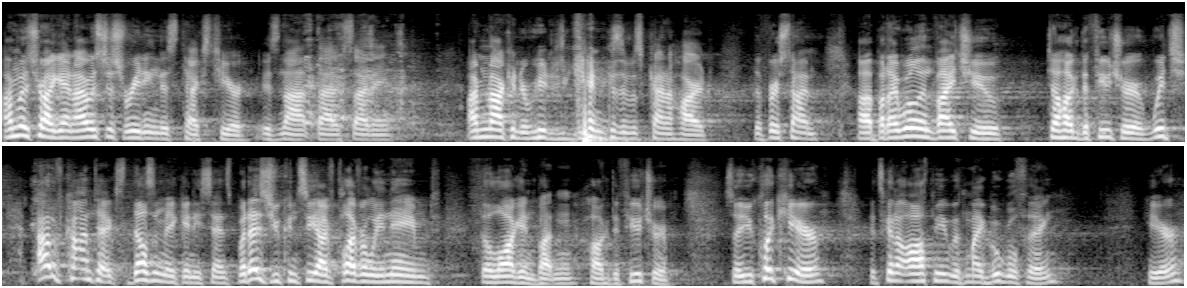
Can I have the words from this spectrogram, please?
I'm going to try again. I was just reading this text here. It's not that exciting. I'm not going to read it again because it was kind of hard the first time. Uh, but I will invite you to Hug the Future, which out of context doesn't make any sense. But as you can see, I've cleverly named the login button Hug the Future. So you click here. It's going to auth me with my Google thing here.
